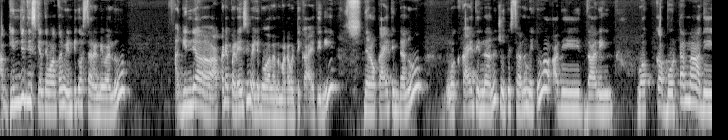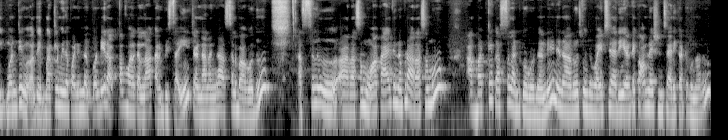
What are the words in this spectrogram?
ఆ గింజ తీసుకెళ్తే మాత్రం ఇంటికి వస్తారండి వాళ్ళు. ఆ గింజ అక్కడే పడేసి వెళ్ళిపోవాలన్నమాట. వట్టి కాయ తిని. నేను ఒక కాయ తింటాను. ఒక కాయ తిన్నాను చూపిస్తాను మీకు. అది దాని ఒక్క బొట్టన్న అది వంటి అది బట్టల మీద పడింది అనుకోండి రక్తం మనకల్లా కనిపిస్తాయి. చండాలంగా అస్సలు బాగోదు. అస్సలు ఆ రసము ఆ కాయ తిన్నప్పుడు ఆ రసము ఆ బట్టలకు అస్సలు అంటుకోకూడదండి. నేను ఆ రోజు కొంచెం వైట్ శారీ అంటే కాంబినేషన్ శారీ కట్టుకున్నాను.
